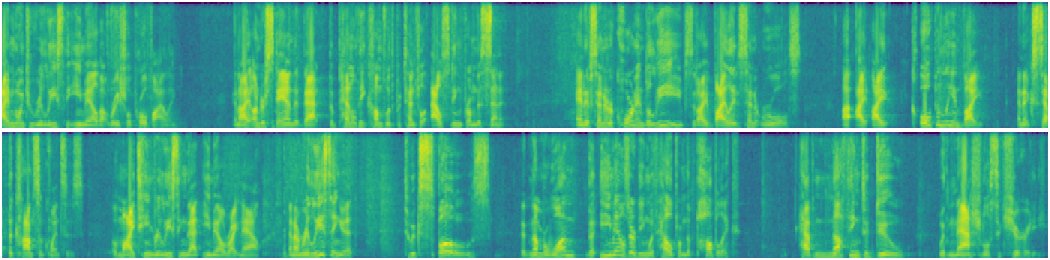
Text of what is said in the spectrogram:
I'm going to release the email about racial profiling, and I understand that, that the penalty comes with potential ousting from the Senate. And if Senator Cornyn believes that I violated Senate rules, I, I, I openly invite and accept the consequences of my team releasing that email right now. And I'm releasing it to expose that number one, the emails that are being withheld from the public have nothing to do with national security.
